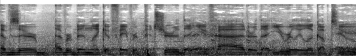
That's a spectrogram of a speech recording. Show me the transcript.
Has there ever been like a favorite pitcher that you've had or that you really look up to?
